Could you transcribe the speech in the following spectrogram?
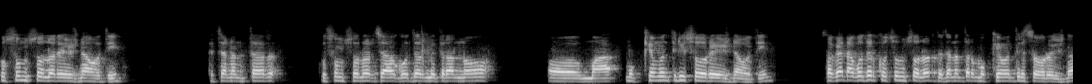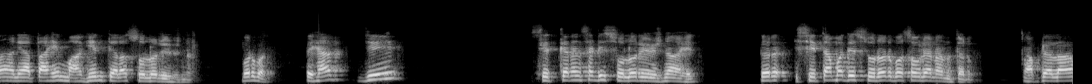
कुसुम सोलर योजना होती. त्याच्यानंतर कुसुम सोलरच्या अगोदर मित्रांनो मुख्यमंत्री सौर योजना होती. सगळ्यात अगोदर कुसुम सोलर त्याच्यानंतर मुख्यमंत्री सौर योजना आणि आता आहे मागेल त्याला सोलर योजना. बरोबर? तर ह्या जे शेतकऱ्यांसाठी सोलर योजना आहेत तर शेतामध्ये सोलर बसवल्यानंतर आपल्याला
